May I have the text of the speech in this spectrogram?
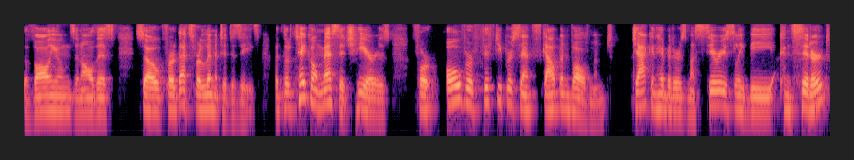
the volumes, and all this. So for that's for limited disease. But the take-home message here is for over 50% scalp involvement, JAK inhibitors must seriously be considered.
